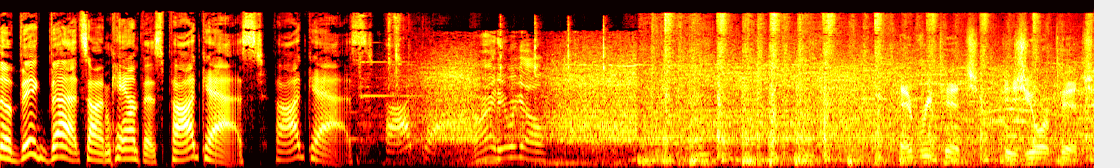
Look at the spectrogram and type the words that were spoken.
the Big Bets on Campus podcast. Podcast. Podcast. All right, here we go. Every pitch is your pitch.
